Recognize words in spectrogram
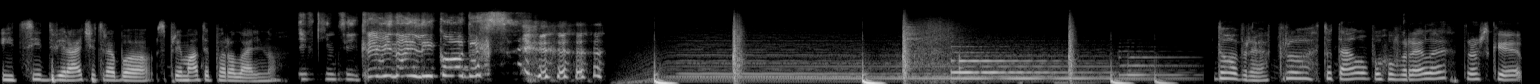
І ці дві речі треба сприймати паралельно. і в кінці кримінальний кодекс. Добре, про ту тему поговорили трошки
